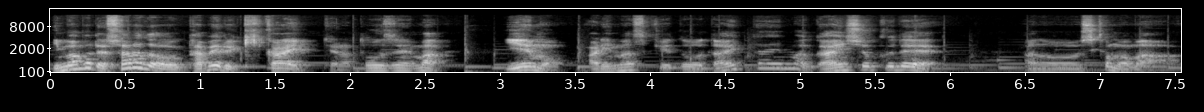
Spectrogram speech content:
今までサラダを食べる機会っていうのは当然、まあ、家もありますけど、大体まあ外食で、あの、しかもまあ、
